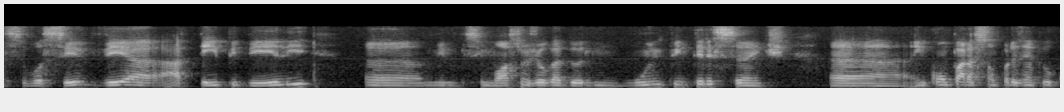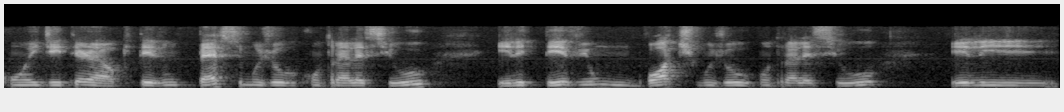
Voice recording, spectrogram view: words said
se você vê a, a tape dele, se mostra um jogador muito interessante. em comparação, por exemplo, com o AJ Terrell, que teve um péssimo jogo contra a LSU, ele teve um ótimo jogo contra a LSU. Ele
